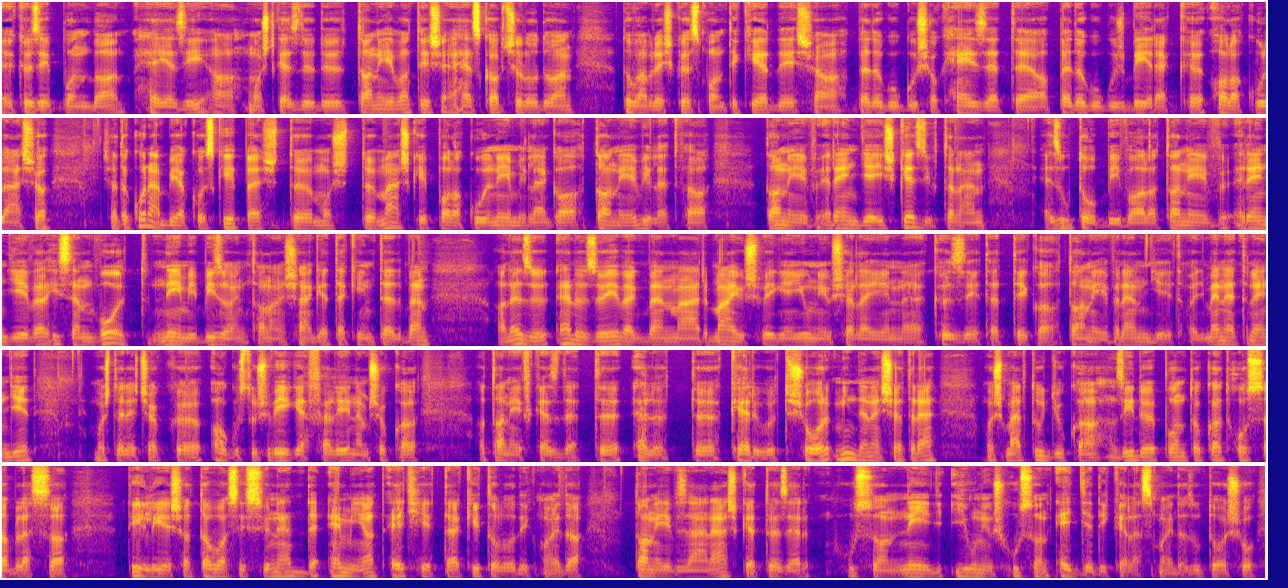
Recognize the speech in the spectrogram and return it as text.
középpontba helyezi a most kezdődő tanévat, és ehhez kapcsolódóan továbbra is központi kérdés a pedagógusok helyzete, a pedagógus bérek alakulása. És hát a korábbiakhoz képest most másképp alakul némileg a tanév, illetve a tanév rendje is. Kezdjük talán ez utóbbival, a tanév rendjével, hiszen volt némi bizonytalanság e tekintetben. A előző, előző években már május végén, június elején közzétették a tanév rendjét, vagy menetrendjét. Most erre csak augusztus vége felé, nem sokkal a tanév kezdet előtt került sor. Minden esetre most már tudjuk az időpontokat, hosszabb lesz a téli és a tavaszi szünet, de emiatt egy héttel kitolódik majd a tanévzárás. 2024. június 21-e lesz majd az utolsó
